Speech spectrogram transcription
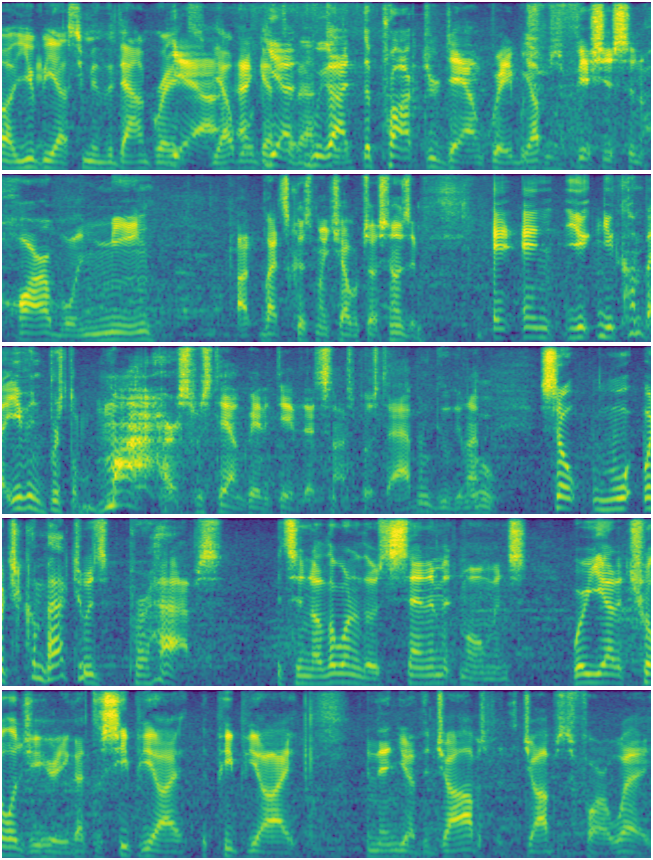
Uh, UBS, you mean the downgrades? Yeah, we'll uh, get yeah, to that. we too. got the Procter downgrade, which Yep. was vicious and horrible and mean. Uh, that's because my travel trust knows it. And, and you, you come back, even Bristol Myers was downgraded, Dave. That's not supposed to happen. Guggenheim. Ooh. So wh- what you come back to is perhaps it's another one of those sentiment moments where you got a trilogy here. You got the CPI, the PPI, and then you have the jobs, but the jobs is far away.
